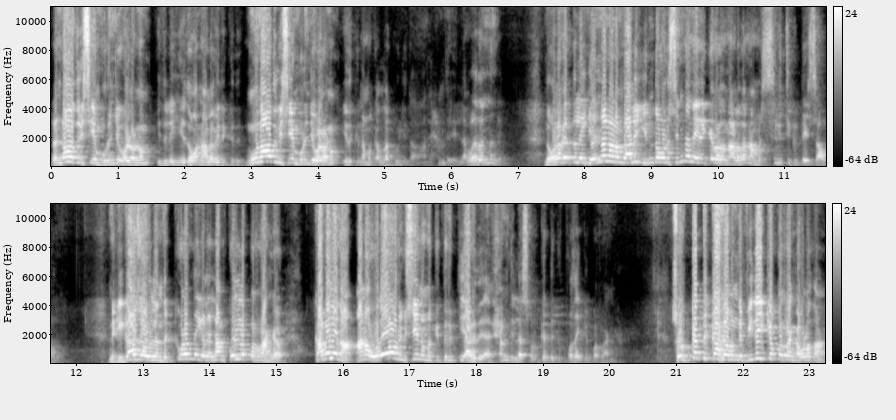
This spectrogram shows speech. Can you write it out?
ரெண்டாவது விஷயம் புரிஞ்சு கொள்ளணும் இதில் ஏதோ நலவு இருக்குது மூணாவது விஷயம் புரிஞ்சு கொள்ளணும் இதுக்கு நமக்கு அல்லா கூலி தான் அலமதுல்லா வேற என்னங்க இந்த உலகத்தில் என்ன நடந்தாலும் இந்த ஒரு சிந்தனை இருக்கிறதுனால தான் நம்ம சிரிச்சுக்கிட்டே சாப்பிடுவோம் இன்னைக்கு காசாவில் அந்த குழந்தைகள் எல்லாம் கொல்லப்படுறாங்க. கவலை தான். ஆனால் ஒரே ஒரு விஷயம் நமக்கு திருப்தி ஆகுது அலமதுல்லா சொர்க்கத்துக்கு புதைக்கப்படுறாங்க. சொர்க்கத்துக்காக அவங்க விதைக்கப்படுறாங்க. அவ்வளோதான்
